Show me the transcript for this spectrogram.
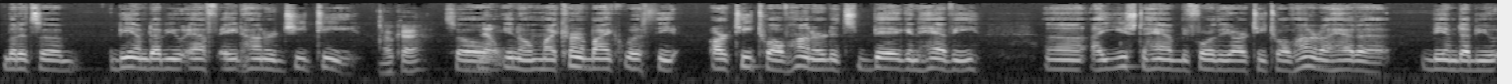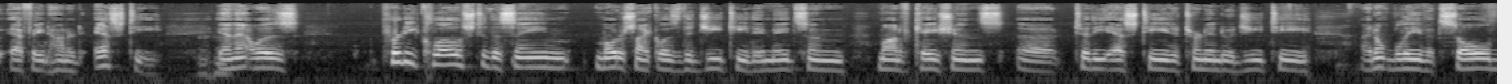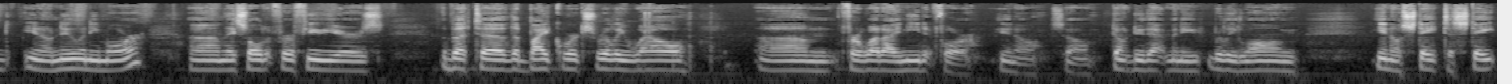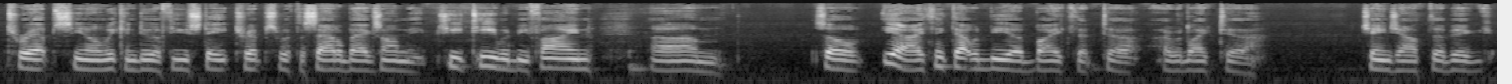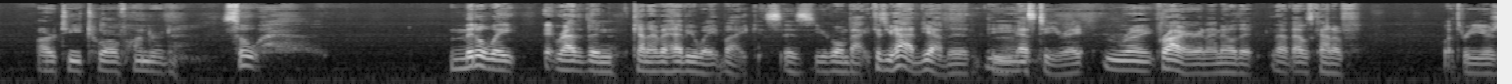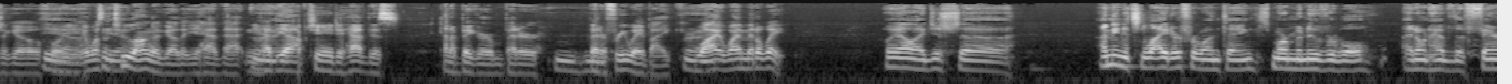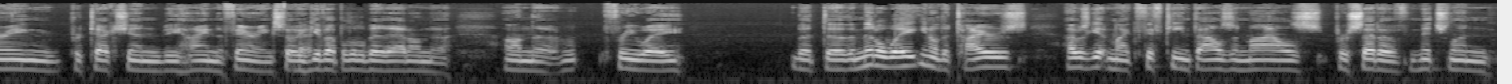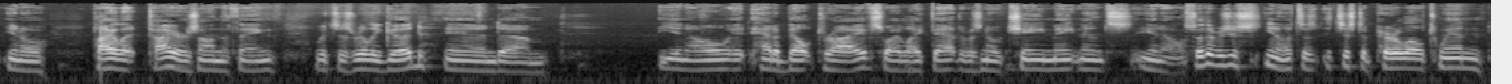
but it's a BMW F800 GT. Okay. So No. you know my current bike with the RT 1200, it's big and heavy. Uh, I used to have before the RT 1200, I had a BMW F800 ST, and that was pretty close to the same motorcycle as the GT. They made some modifications uh, to the ST to turn into a GT. I don't believe it's sold, you know, new anymore. Um, they sold it for a few years, but uh, the bike works really well um, for what I need it for. You know, so don't do that many really long, you know, state to state trips. You know, we can do a few state trips with the saddlebags on. The GT would be fine. Um, so yeah, I think that would be a bike that uh, I would like to change out the big RT twelve hundred. So, middleweight rather than kind of a heavyweight bike is, is you're going back because you had yeah the the Mm. ST right Right. prior, and I know that that, that was kind of what three years ago, four Yeah, years. It wasn't yeah. too long ago that you had that, and you had the opportunity to have this kind of bigger, better, Mhm. better freeway bike. Right. Why why middleweight? Well, I just, uh, I mean, it's lighter for one thing. It's more maneuverable. I don't have the fairing protection behind the fairing, so you give up a little bit of that on the on the freeway. But uh, the middleweight, you know, the tires. I was getting like fifteen thousand miles per set of Michelin, you know, pilot tires on the thing, which is really good. And um, you know, it had a belt drive, so I liked that. There was no chain maintenance, you know. So there was just, you know, it's a it's just a parallel twin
